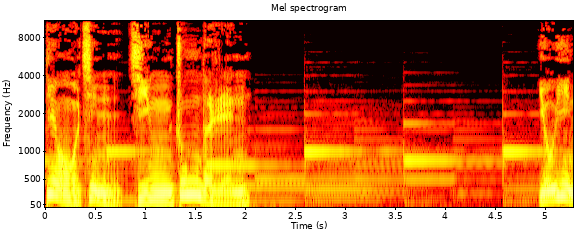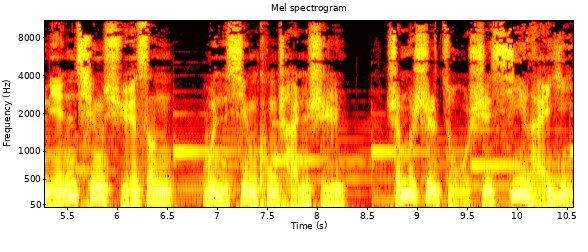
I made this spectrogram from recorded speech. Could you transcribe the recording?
掉进井中的人。有一年轻学僧问性空禅师：“什么是祖师西来意？”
